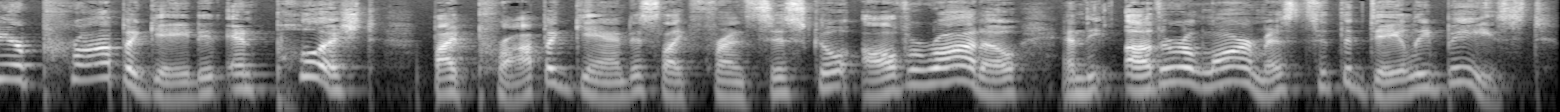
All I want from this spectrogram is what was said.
Fear propagated and pushed by propagandists like Francisco Alvarado and the other alarmists at the Daily Beast.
